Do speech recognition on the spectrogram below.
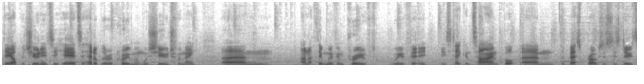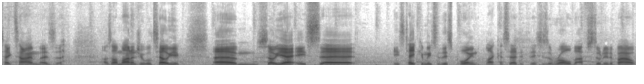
the opportunity here to head up the recruitment was huge for me. Um, and I think we've improved. We've it, it's taken time, but um, the best processes do take time, as uh, as our manager will tell you. Um, so yeah, it's uh, it's taken me to this point. Like I said, this is a role that I've studied about.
